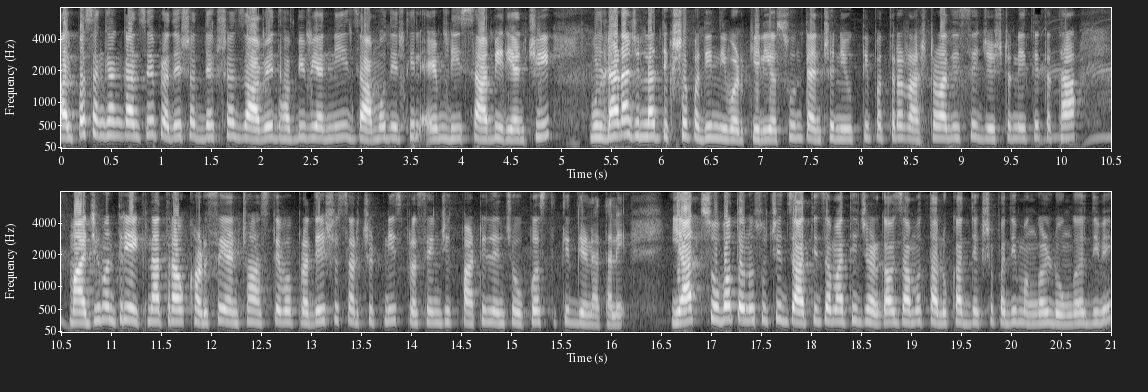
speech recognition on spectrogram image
अल्पसंख्याकांचे प्रदेश अध्यक्ष जावेद हबीब यांनी जामोद येथील एम डी साबीर यांची बुलढाणा जिल्हाध्यक्षपदी निवड केली असून त्यांचे नियुक्तीपत्र राष्ट्रवादीचे ज्येष्ठ नेते तथा माजी मंत्री एकनाथराव खडसे यांच्या हस्ते व प्रदेश सरचिटणीस प्रसेनजित पाटील यांच्या उपस्थितीत देण्यात आले. याच सोबत अनुसूचित जाती जमाती जळगाव जामोद तालुकाध्यक्षपदी मंगल डोंगरदिवे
